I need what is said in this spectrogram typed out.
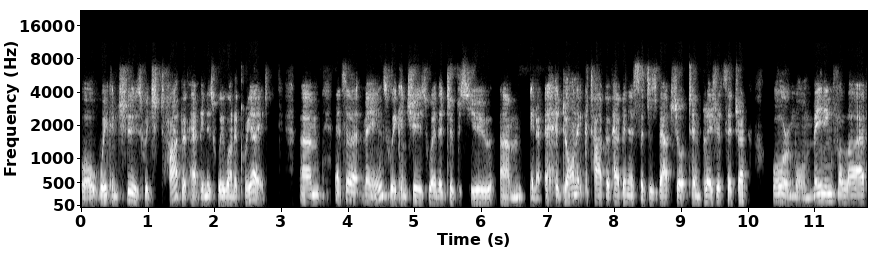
or we can choose which type of happiness we want to create. Um, and so that means we can choose whether to pursue, um, you know, a hedonic type of happiness, such as about short-term pleasure, etc., or a more meaningful life,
